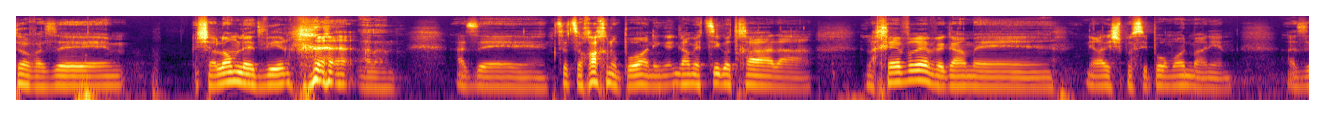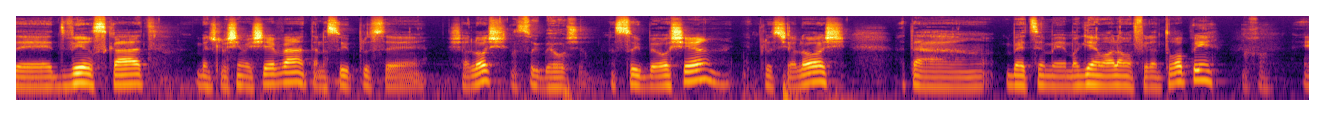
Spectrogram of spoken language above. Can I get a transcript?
טוב, אז אה, שלום לדביר. אהלן. אז אה, קצת שוחחנו פה, אני גם אציג אותך לחבר'ה, וגם אה, נראה לי שיש פה סיפור מאוד מעניין. אז דביר סקאט, בן 37, אתה נשוי פלוס שלוש. נשוי באושר. נשוי באושר, פלוס שלוש. אתה בעצם מגיע מהעולם הפילנטרופי. נכון. אה,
